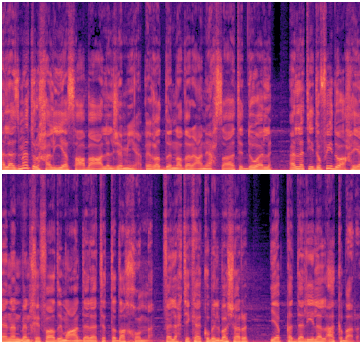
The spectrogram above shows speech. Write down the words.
الأزمات الحالية صعبة على الجميع بغض النظر عن إحصاءات الدول التي تفيد أحيانا بانخفاض معدلات التضخم. فالاحتكاك بالبشر يبقى الدليل الأكبر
